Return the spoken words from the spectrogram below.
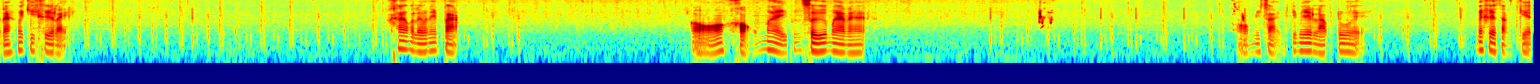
ดี๋ยวนะ เมื่อกี้คืออะไร ข้าวอะไรวะในปาก อ๋อ ของใหม่เพิ่งซื้อมานะฮะ อ๋อ มีสายที่ไม่ได้รับด้วย ไม่เคยสังเกต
